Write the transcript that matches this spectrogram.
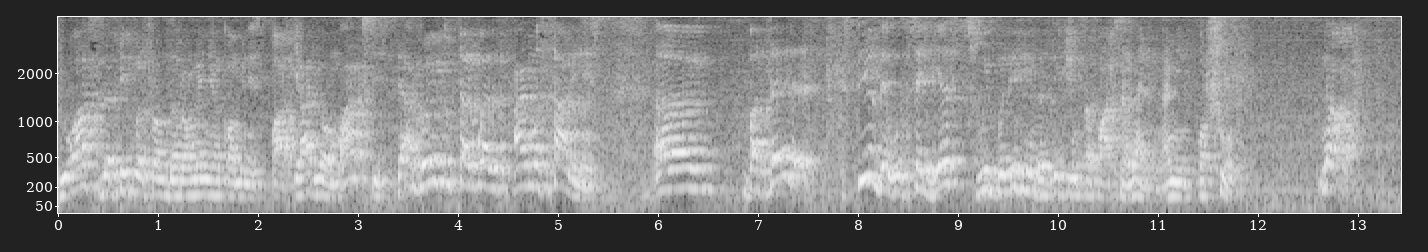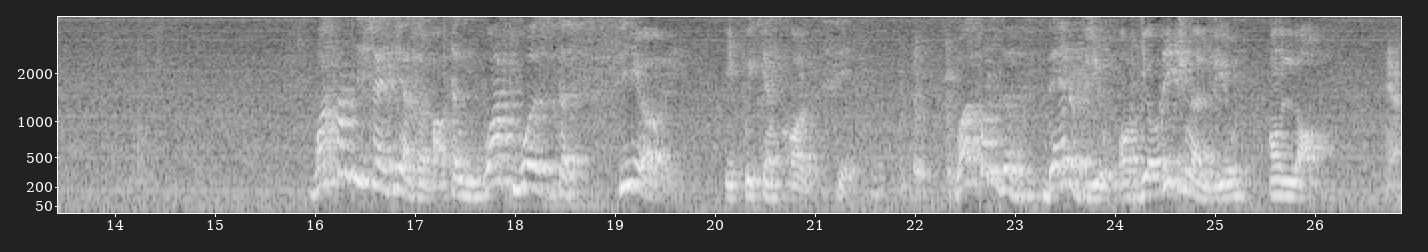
You ask the people from the Romanian Communist Party, are you a Marxist? They are going to tell, well, I'm a Stalinist. Um, but then still they would say, yes, we believe in the teachings of Marx and Lenin. I mean, for sure. Now, what are these ideas about and what was the theory, if we can call it theory? What was the, their view or the original view on law? Yeah.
